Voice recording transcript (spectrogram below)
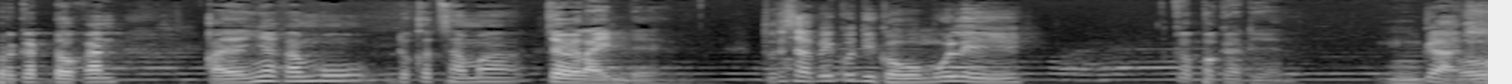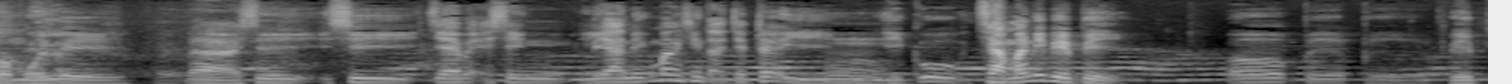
Perkedokan kayaknya kamu deket sama cewek lain deh. Terus HP ku digawa mulai. Ke pegadaian. Enggak, oh. mulai. Nah, si si cewek sing liyane ku mang sing tak cedeki, Hmm. iku zamane BB. Oh, BB. BB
